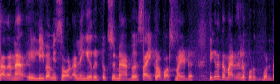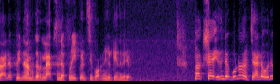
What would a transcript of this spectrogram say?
സാധാരണ ഈ ലീവമിസോൾ അല്ലെങ്കിൽ റിട്ടുക്സുമാബ് സൈക്ലോപോസ്മൈഡ് ഇങ്ങനത്തെ മരുന്നുകൾ കൊടു കൊടുത്താൽ പിന്നെ നമുക്ക് റിലാപ്സിന്റെ ഫ്രീക്വൻസി കുറഞ്ഞു കിട്ടിയെന്ന് വരും. പക്ഷേ ഇതിന്റെ ഗുണം വെച്ചാൽ ഒരു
